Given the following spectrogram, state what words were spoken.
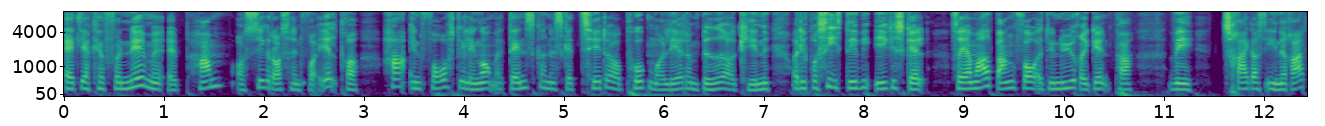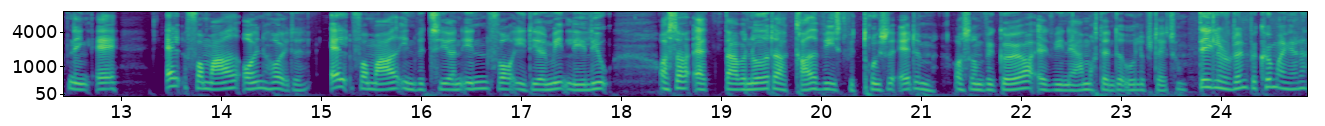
at jeg kan fornemme, at ham og sikkert også hans forældre har en forestilling om, at danskerne skal tættere på dem og lære dem bedre at kende. Og det er præcis det, vi ikke skal. Så jeg er meget bange for, at det nye regentpar vil trække os i en retning af alt for meget øjenhøjde, alt for meget inviteren indenfor i det almindelige liv, og så at der var noget, der gradvist vil drysse af dem, og som vil gøre, at vi nærmer os den der udløbsdato. Deler du den bekymring, Anna?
